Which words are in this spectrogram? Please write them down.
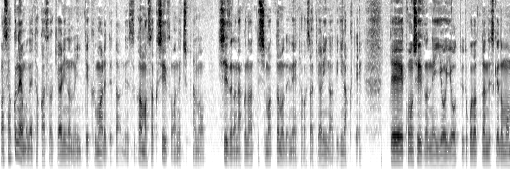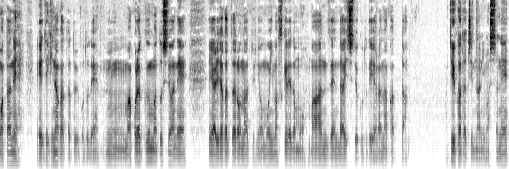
まあ昨年もね、高崎アリーナの日程組まれてたんですが、まあ昨シーズンはね、あの、シーズンがなくなってしまったのでね、高崎アリーナできなくて。で、今シーズンね、いよいよっていうとこだったんですけども、またね、えーできなかったということで、うん、まあこれは群馬としてはね、やりたかっただろうなっていうふうに思いますけれども、まあ安全第一ということでやらなかった。っていう形になりましたね。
